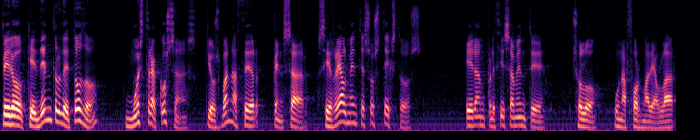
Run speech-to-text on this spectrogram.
pero que dentro de todo muestra cosas que os van a hacer pensar si realmente esos textos eran precisamente solo una forma de hablar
